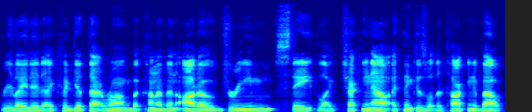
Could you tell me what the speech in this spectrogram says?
related. I could get that wrong, but kind of an auto dream state, like checking out, I think is what they're talking about.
